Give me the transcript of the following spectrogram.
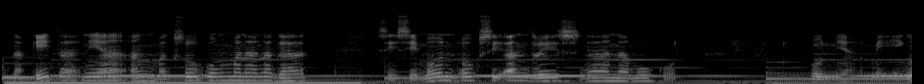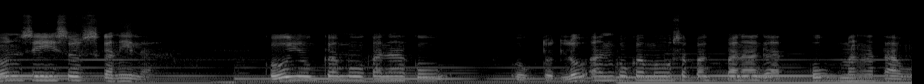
nakita niya ang magsuong mananagat si Simon ug si Andres nga namukot. Unya miingon si Jesus kanila, Kuyog kamo kanako ug tudloan ko kamo sa pagpanagat ug mga tawo.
